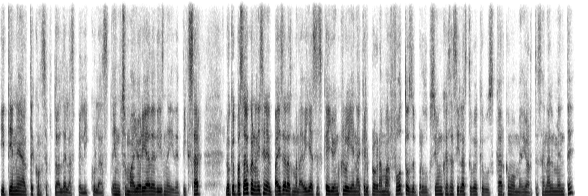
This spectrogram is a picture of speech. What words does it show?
y tiene arte conceptual de las películas, en su mayoría de Disney y de Pixar. Lo que pasaba con Alicia en el País de las Maravillas es que yo incluí en aquel programa fotos de producción, que esas sí las tuve que buscar como medio artesanalmente,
